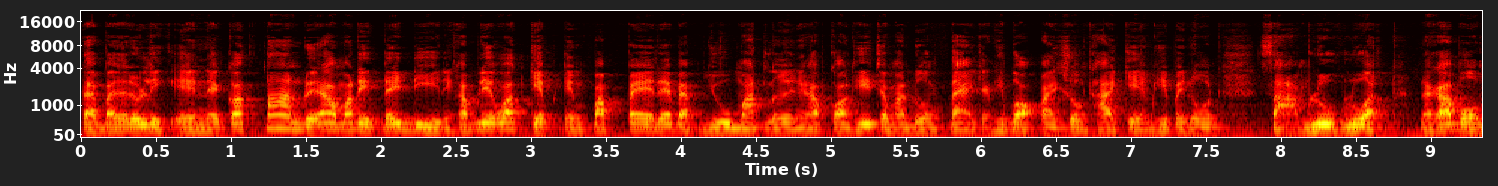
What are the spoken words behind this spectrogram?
แต่บายาโดลิดเองเนี่ยก็ต้านเรอัลมาดริดได้ดีนะครับ เรียกว่าเก็บเอ็มปัปเป้ได้แบบอยู่หมัดเลยนะครับ ก่อนที่จะมาดวงแตกอย่างที่บอกไปช่วงท้ายเกมที่ไปโดน 3 ลูกลวดนะครับผม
